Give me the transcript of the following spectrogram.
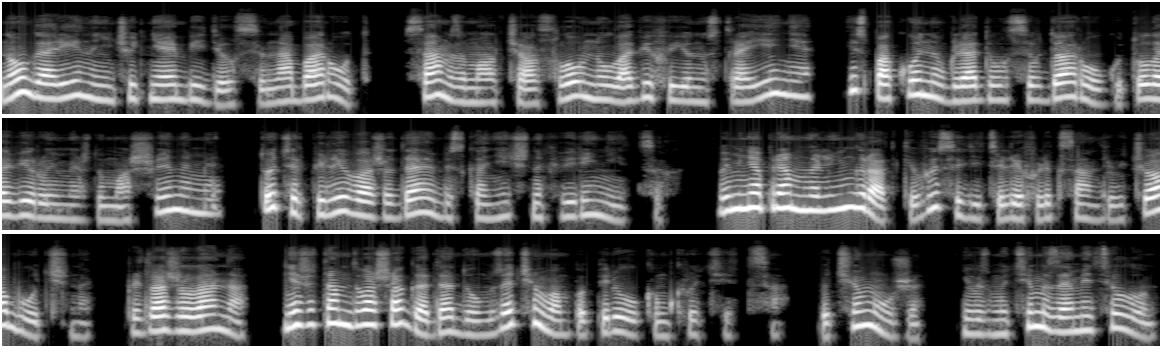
Но Гарина ничуть не обиделся, наоборот, сам замолчал, словно уловив ее настроение, и спокойно вглядывался в дорогу, то лавируя между машинами, то терпеливо ожидая бесконечных вереницах. «Вы меня прямо на Ленинградке высадите, Лев Александрович, у обочины», — предложила она. «Мне же там два шага до дома. Зачем вам по переулкам крутиться?» «Почему же?» — невозмутимо заметил он.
